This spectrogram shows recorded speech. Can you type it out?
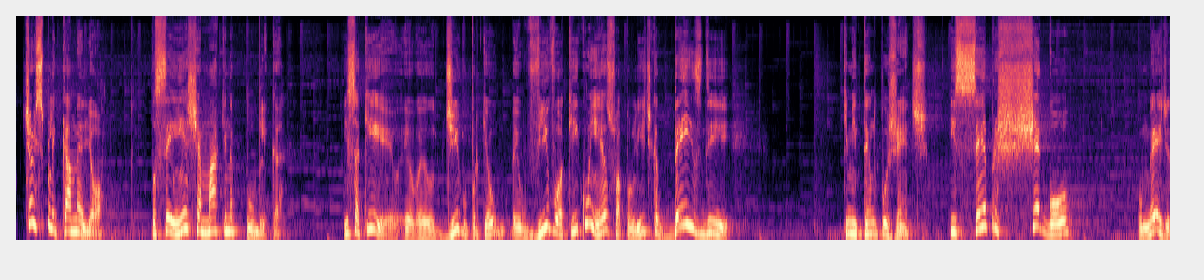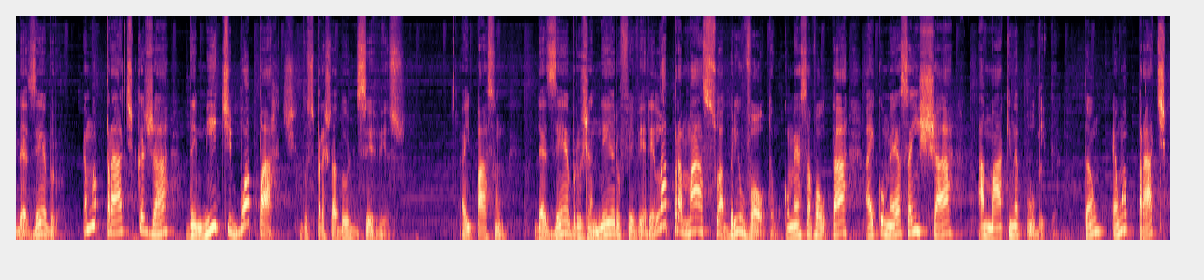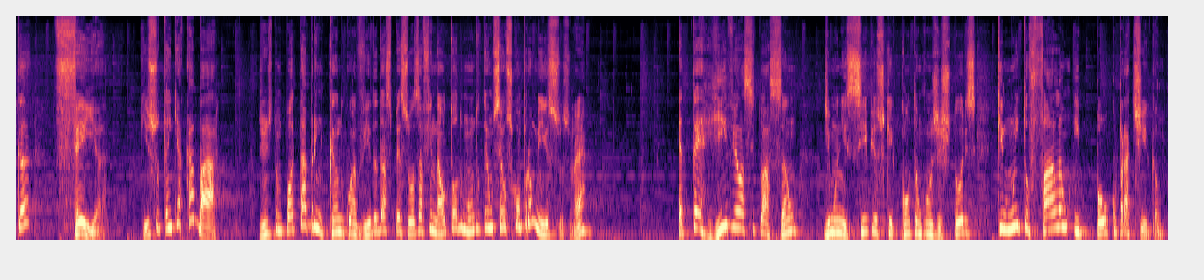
Deixa eu explicar melhor. Você enche a máquina pública. Isso aqui eu, eu, eu digo porque eu, eu vivo aqui e conheço a política desde que me entendo por gente. E sempre chegou o mês de dezembro, é uma prática já demite boa parte dos prestadores de serviço. Aí passam dezembro, janeiro, fevereiro, lá para março, abril voltam. Começa a voltar, aí começa a inchar a máquina pública. Então, é uma prática feia, que isso tem que acabar. A gente não pode estar tá brincando com a vida das pessoas, afinal, todo mundo tem os seus compromissos, né? É terrível a situação de municípios que contam com gestores que muito falam e pouco praticam.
